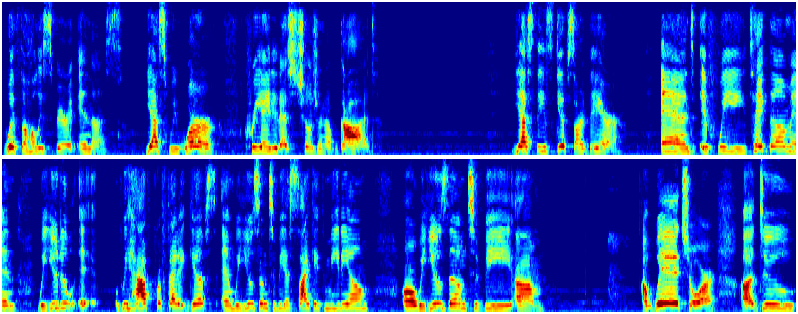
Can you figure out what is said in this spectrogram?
with the holy spirit in us yes we were created as children of god yes these gifts are there and if we take them and we utilize we have prophetic gifts and we use them to be a psychic medium or we use them to be um, a witch or uh, do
